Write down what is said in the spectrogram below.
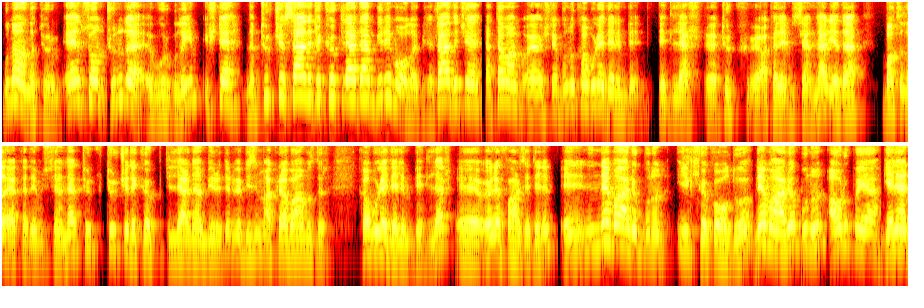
bunu anlatıyorum. En son şunu da vurgulayayım. İşte e, Türkçe sadece köklerden biri mi olabilir? Sadece ya tamam e, işte bunu kabul edelim de- dediler e, Türk akademisyenler ya da Batılı akademisyenler Türk Türkçe de kök dillerden biridir ve bizim akrabamızdır. Kabul edelim dediler. Ee, öyle farz edelim. E, ne malum bunun ilk kök olduğu, ne malum bunun Avrupa'ya gelen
